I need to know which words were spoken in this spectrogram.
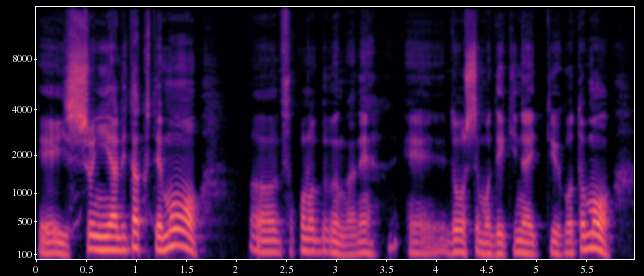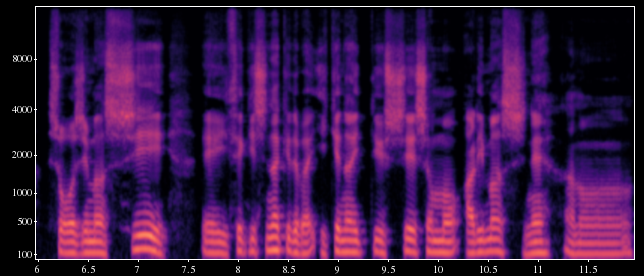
えー、一緒にやりたくても、そこの部分がね、えー、どうしてもできないっていうことも生じますし、え移籍しなければいけないっていうシチュエーションもありますしね、あの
